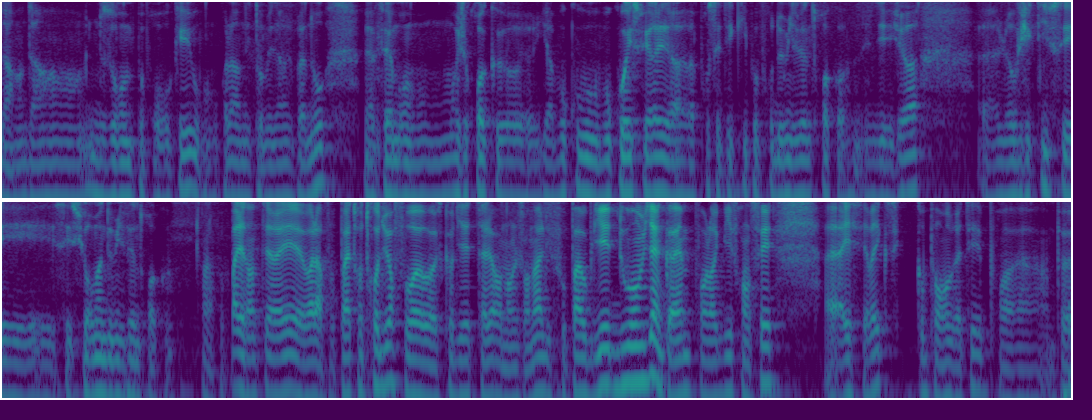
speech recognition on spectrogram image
ils nous auront un peu provoqué. Voilà, on est tombé dans le panneau. Mais enfin, bon, moi, je crois qu'il y a beaucoup, beaucoup à espérer euh, pour cette équipe pour 2023. Quoi. déjà, euh, l'objectif, c'est sûrement 2023. Quoi. Voilà, faut pas les enterrer, voilà, faut pas être trop dur. Faut, euh, ce qu'on disait tout à l'heure dans le journal, il faut pas oublier d'où on vient quand même pour le rugby français. et c'est vrai que ce qu'on peut regretter pour un peu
